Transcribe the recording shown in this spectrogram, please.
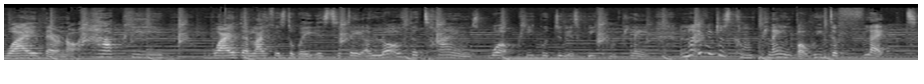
why they're not happy, why their life is the way it is today. A lot of the times, what people do is we complain. And not even just complain, but we deflect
